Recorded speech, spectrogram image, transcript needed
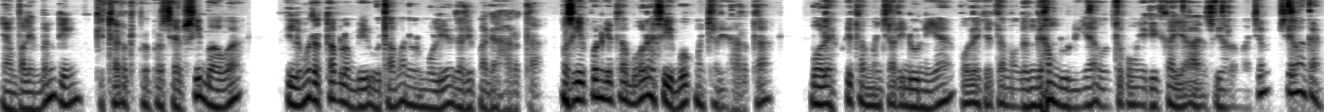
Yang paling penting, kita tetap berpersepsi bahwa ilmu tetap lebih utama dan mulia daripada harta. Meskipun kita boleh sibuk mencari harta, boleh kita mencari dunia, boleh kita menggenggam dunia untuk memiliki kekayaan segala macam, silakan,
